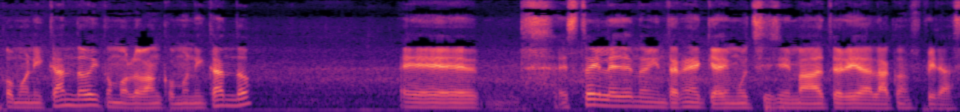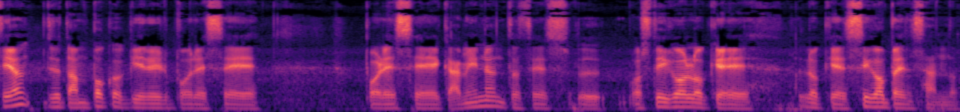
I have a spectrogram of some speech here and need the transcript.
comunicando y cómo lo van comunicando. Eh, estoy leyendo en internet que hay muchísima teoría de la conspiración. Yo tampoco quiero ir por ese, por ese camino, entonces os digo lo que, lo que sigo pensando.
